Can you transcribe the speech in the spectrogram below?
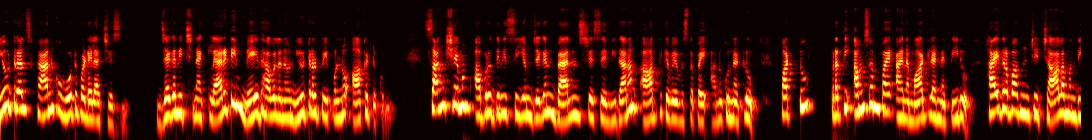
న్యూట్రల్స్ ఫ్యాన్కు ఓటు పడేలా చేసింది. జగన్ ఇచ్చిన క్లారిటీ మేధావులను న్యూట్రల్ పీపుల్ను ఆకట్టుకుంది. సంక్షేమం అభివృద్ధిని సీఎం జగన్ బ్యాలెన్స్ చేసే విధానం ఆర్థిక వ్యవస్థపై అనుకున్నట్లు పట్టు ప్రతి అంశంపై ఆయన మాట్లాడిన తీరు హైదరాబాద్ నుంచి చాలా మంది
